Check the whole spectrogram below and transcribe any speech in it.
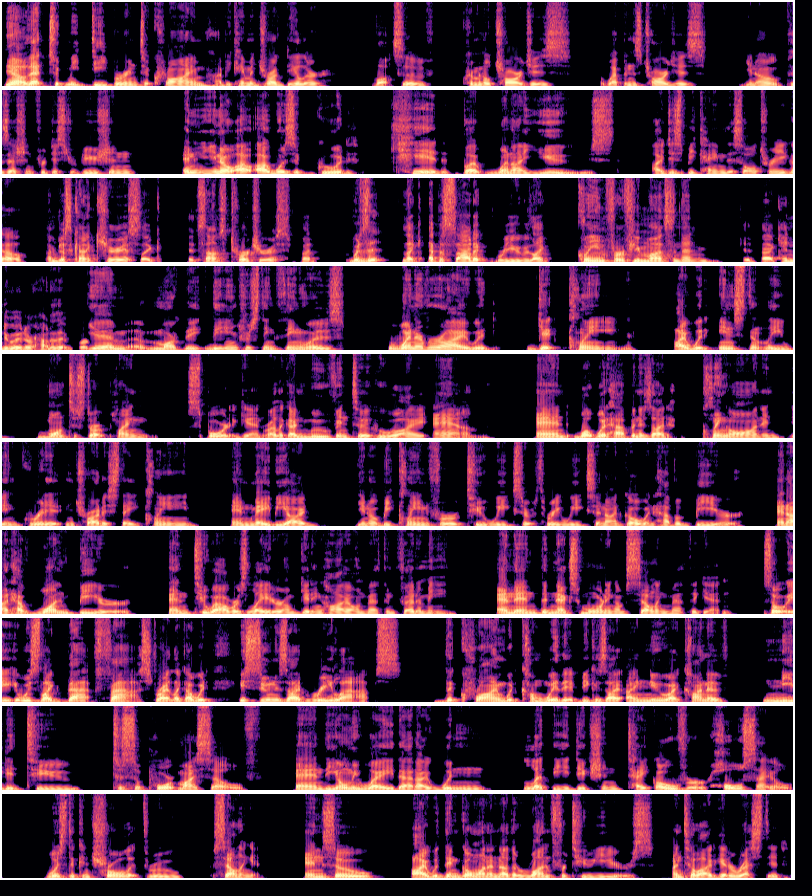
You know, that took me deeper into crime. I became a drug dealer, lots of criminal charges, weapons charges, you know, possession for distribution. And, you know, I, I was a good kid, but when I used, I just became this alter ego. I'm just kind of curious. Like, it sounds torturous, but was it like episodic? Were you like clean for a few months and then get back into it, or how did it work? Yeah, uh, Mark. The the interesting thing was whenever I would get clean, I would instantly want to start playing sport again, right? Like I'd move into who I am. And what would happen is I'd cling on and, and grit it and try to stay clean. And maybe I'd, you know, be clean for two weeks or three weeks and I'd go and have a beer and I'd have one beer and two hours later I'm getting high on methamphetamine. And then the next morning I'm selling meth again. So it was like that fast, right? Like I would, as soon as I'd relapse, the crime would come with it because I, I knew I kind of needed to to support myself. And the only way that I wouldn't let the addiction take over wholesale was to control it through selling it. And so I would then go on another run for two years until I'd get arrested.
